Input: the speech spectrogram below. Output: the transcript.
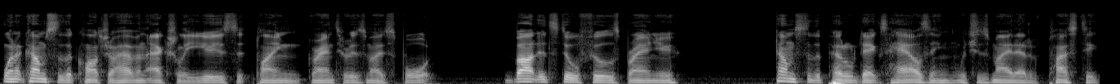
When it comes to the clutch, I haven't actually used it playing Gran Turismo Sport, but it still feels brand new. Comes to the pedal deck's housing, which is made out of plastic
